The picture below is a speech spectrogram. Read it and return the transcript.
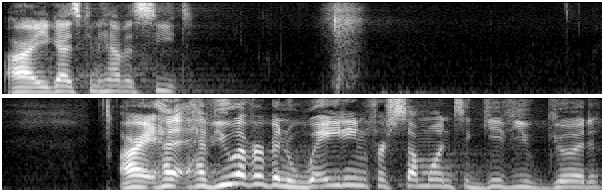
All right, you guys can have a seat. All right, have you ever been waiting for someone to give you good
